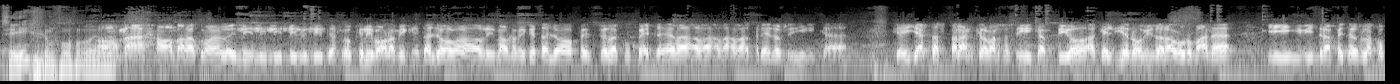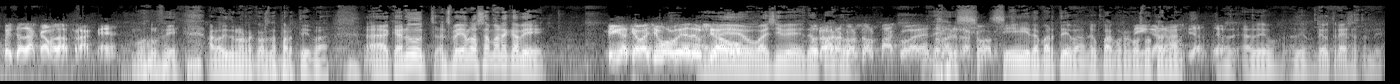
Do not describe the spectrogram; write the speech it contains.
Sí? home, home, la, li, li, li, li, li, li, que li va una miqueta allò, li va una miqueta allò fer, fer la copeta, eh, la, la, la, la Teresa, o sigui que, que ja està esperant que el Barça sigui campió, aquell dia no avisarà l'Urbana i, i vindrà a prendre's la copeta de cava de franc, eh? Molt bé, ara li dono records de part teva. Uh, Canut, ens veiem la setmana que ve. Vinga, que vagi molt bé, adéu-siau. Adéu, vagi bé. Adéu, Paco. records del Paco, eh? Dóna records. Sí, de part teva. Adéu, Paco, records Vinga, del Canut. Gràcies, adéu. Adéu, adéu. Adéu, Teresa, també.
